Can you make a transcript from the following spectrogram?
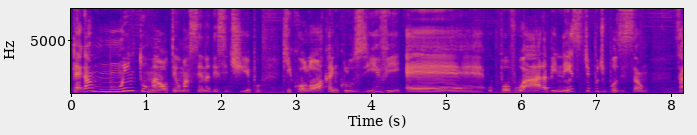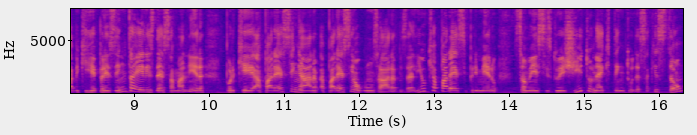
pega muito mal ter uma cena desse tipo, que coloca, inclusive, é, o povo árabe nesse tipo de posição. Sabe, que representa eles dessa maneira, porque aparecem, aparecem alguns árabes ali. O que aparece primeiro são esses do Egito, né? Que tem toda essa questão.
